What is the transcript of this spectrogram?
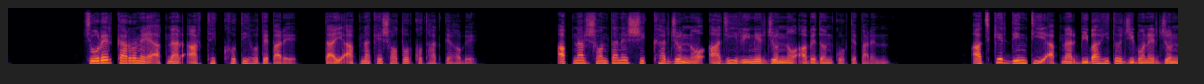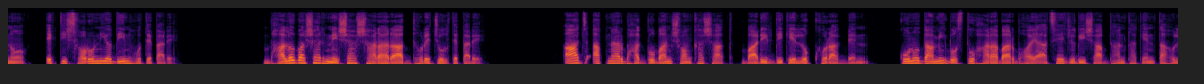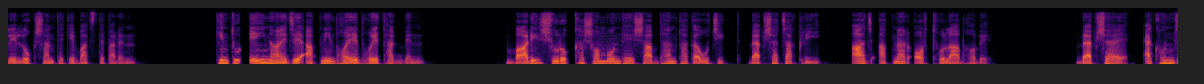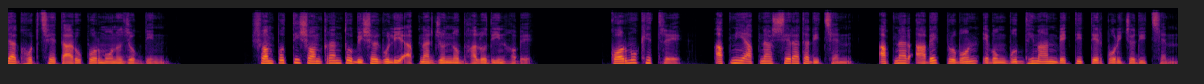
চোরের কারণে আপনার আর্থিক ক্ষতি হতে পারে, তাই আপনাকে সতর্ক থাকতে হবে। আপনার সন্তানের শিক্ষার জন্য আজই ঋণের জন্য আবেদন করতে পারেন। আজকের দিনটি আপনার বিবাহিত জীবনের জন্য একটি স্মরণীয় দিন হতে পারে। ভালোবাসার নেশা সারা রাত ধরে চলতে পারে। আজ আপনার ভাগ্যবান সংখ্যা সাত, বাড়ির দিকে লক্ষ্য রাখবেন। কোনো দামি বস্তু হারাবার ভয় আছে যদি সাবধান থাকেন তাহলে লোকসান থেকে বাঁচতে পারেন। কিন্তু এই নয় যে আপনি ভয়ে ভয়ে থাকবেন। বাড়ির সুরক্ষা সম্বন্ধে সাবধান থাকা উচিত, ব্যবসা চাকরি, আজ আপনার অর্থ লাভ হবে। ব্যবসায় এখন যা ঘটছে তার উপর মনোযোগ দিন। সম্পত্তি সংক্রান্ত বিষয়গুলি আপনার জন্য ভালো দিন হবে। কর্মক্ষেত্রে, আপনি আপনার সেরাটা দিচ্ছেন, আপনার আবেগপ্রবণ এবং বুদ্ধিমান ব্যক্তিত্বের পরিচয় দিচ্ছেন।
